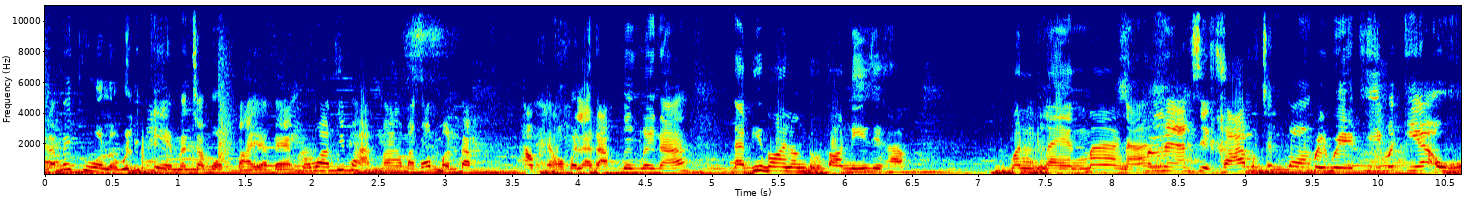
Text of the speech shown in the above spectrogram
แล้วไม่กลัวเหรอว่าลิเกมันจะหมดไปอะแบงค์เพราะว่าที่ผ่านมามันก็เหมือนแบบเอาแผ่วไประดับหนึ่งเลยนะ แต่พี่บอยลองดูตอนนี้สิครับ มันแรงมากนะ มันแรงสิค้ามันฉันมองไปเวทีเมื่อกี้โอ้โห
